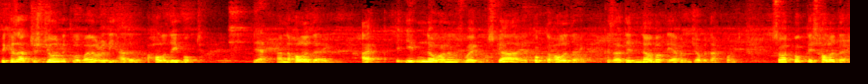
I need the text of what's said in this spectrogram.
Because I'd just joined the club, I already had a, a holiday booked. Yeah. And the holiday, I, even though when I was working for Sky, I booked the holiday because I didn't know about the Everton job at that point. So I booked this holiday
